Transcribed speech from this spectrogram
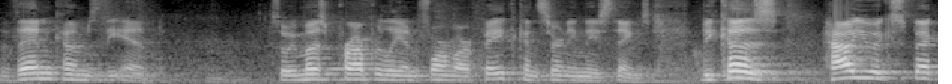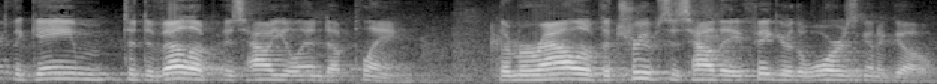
then comes the end. So we must properly inform our faith concerning these things. Because how you expect the game to develop is how you'll end up playing. The morale of the troops is how they figure the war is going to go.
